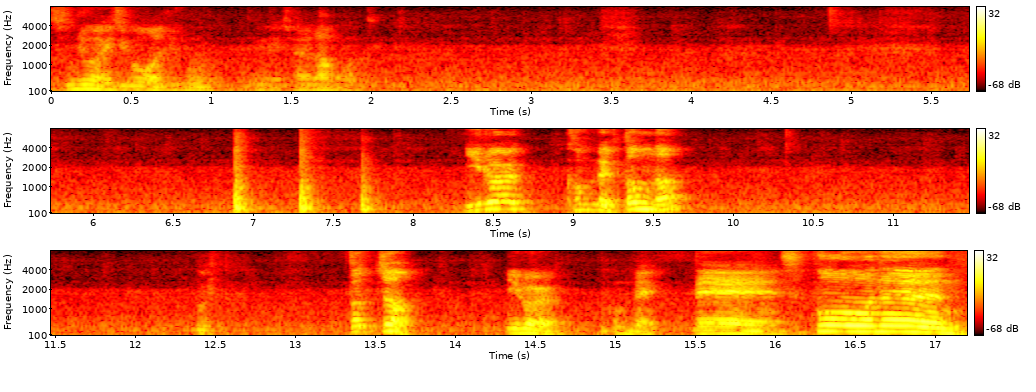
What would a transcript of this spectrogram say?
신중하게 찍어가지고 되게 잘 나온 것 같아요. 1월 컴백 떴나? 뭐, 떴죠? 1월 컴백. 네, 스포는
